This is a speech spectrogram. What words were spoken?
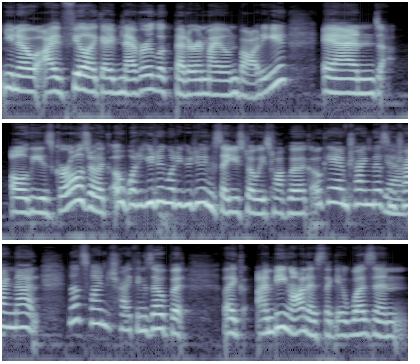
you know i feel like i've never looked better in my own body. And all these girls are like oh what are you doing? What are you doing? Because i used to always talk about like okay i'm trying this yeah. i'm trying that. And that's fine to try things out but like I'm being honest, like it wasn't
